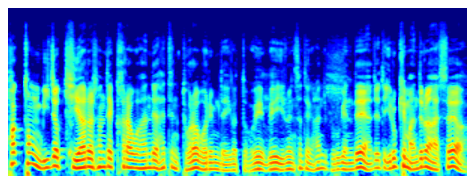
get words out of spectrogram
확통 미적 기하를 선택하라고 하는데 하여튼 돌아버립니다. 이것도 왜 왜 이런 선택을 하는지 모르겠는데 어쨌든 이렇게 만들어 놨어요.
